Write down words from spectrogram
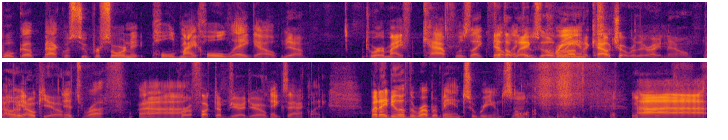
woke up back was super sore and it pulled my whole leg out Yeah. To where my calf was like. Yeah, the like it legs over on the couch over there right now, like Oh, yeah. Pinocchio, It's rough. Uh, or a fucked up GI Joe. Exactly. But I do have the rubber bands to reinstall them. uh,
